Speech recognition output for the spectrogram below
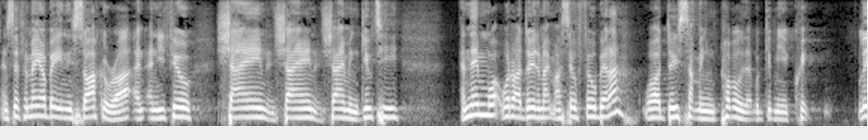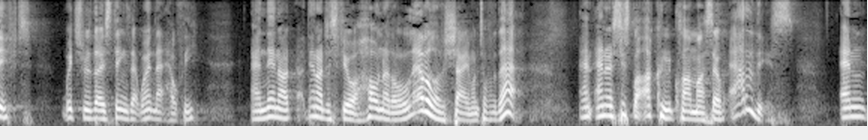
And so for me, I'll be in this cycle, right? And, and you'd feel shamed and shamed and shame and guilty. And then what would I do to make myself feel better? Well, I'd do something probably that would give me a quick lift, which were those things that weren't that healthy. And then I, then I just feel a whole nother level of shame on top of that. And, and it's just like I couldn't climb myself out of this. And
